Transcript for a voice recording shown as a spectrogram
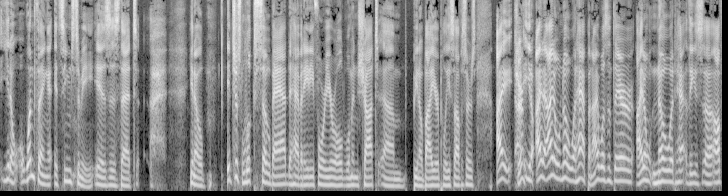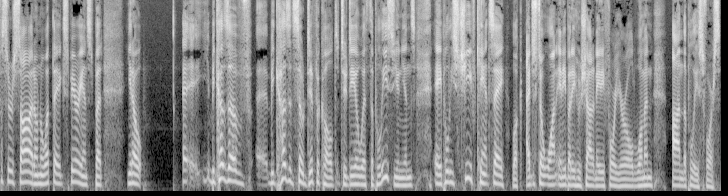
you know, one thing it seems to me is is that you know it just looks so bad to have an 84 year old woman shot, um, you know, by your police officers. I, sure. I you know, I, I don't know what happened. I wasn't there. I don't know what ha- these uh, officers saw. I don't know what they experienced. But, you know, uh, because of uh, because it's so difficult to deal with the police unions, a police chief can't say, "Look, I just don't want anybody who shot an 84 year old woman on the police force."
